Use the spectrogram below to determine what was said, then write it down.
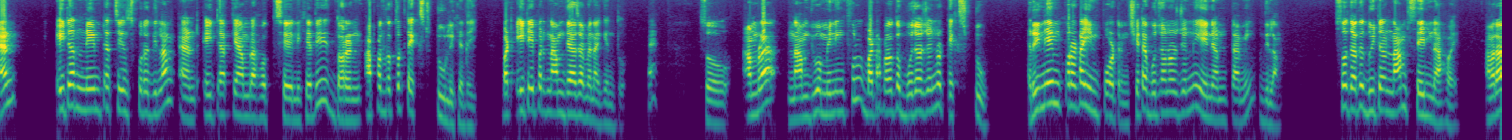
অ্যান্ড এইটার নেমটা চেঞ্জ করে দিলাম অ্যান্ড এইটাকে আমরা হচ্ছে লিখে দিই, ধরেন আপাতত টেক্সট টু লিখে দিই। বাট এই টাইপের নাম দেওয়া যাবে না কিন্তু হ্যাঁ? সো আমরা নাম দিব মিনিংফুল বাট আপাতত বোঝার জন্য টেক্সট টু রিনেম করাটা ইম্পর্টেন্ট সেটা বোঝানোর জন্য এই নামটা আমি দিলাম। সো যাতে দুইটার নাম সেম না হয়। আমরা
